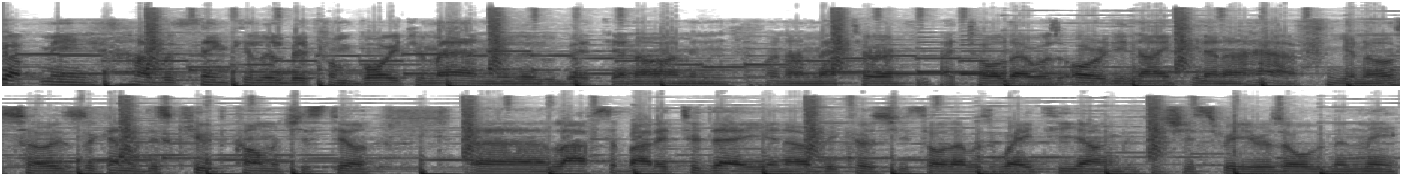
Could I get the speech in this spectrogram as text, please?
Got me, I would think, a little bit from boy to man, a little bit, you know. I mean, when I met her, I told her I was already 19 and a half, you know. So it's kind of this cute comment. She still uh, laughs about it today, you know, because she thought I was way too young because she's three years older than me.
